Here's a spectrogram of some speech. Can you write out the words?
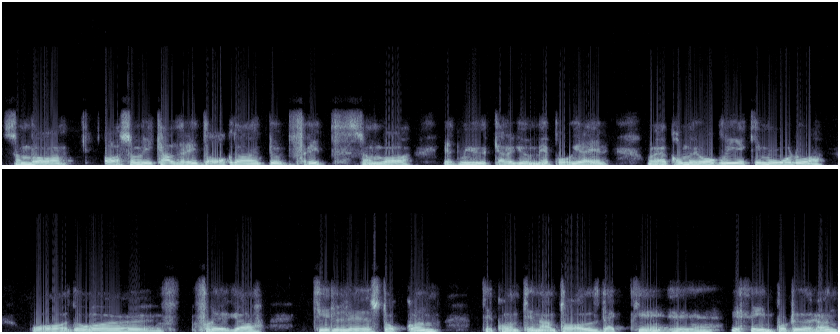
Som var, ja, som vi kallar det idag då, dubbfritt. Som var ett mjukare gummi på grejer. Och jag kommer ihåg, vi gick i mål då och då eh, flög jag till eh, Stockholm till Continental däckimportören eh,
